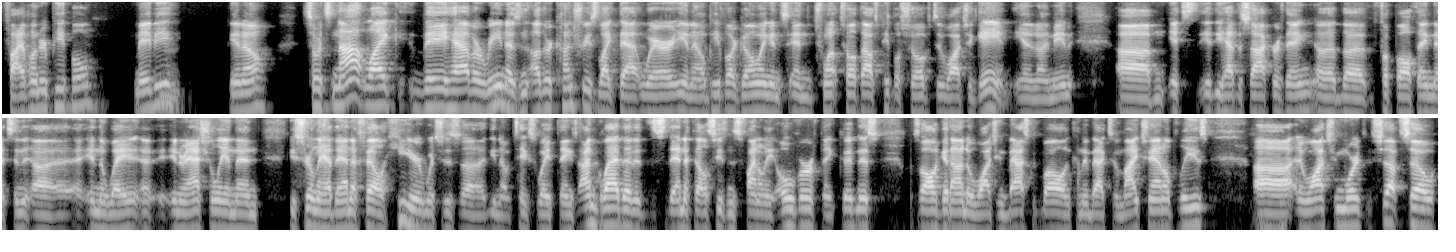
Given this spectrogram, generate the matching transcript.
500 people, maybe, Mm. you know? So it's not like they have arenas in other countries like that where, you know, people are going and, and 12,000 people show up to watch a game. You know what I mean? Um, it's, it, you have the soccer thing, uh, the football thing that's in, uh, in the way uh, internationally. And then you certainly have the NFL here, which is, uh, you know, takes away things. I'm glad that it's, the NFL season is finally over. Thank goodness. Let's all get on to watching basketball and coming back to my channel, please uh, and watching more stuff. So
